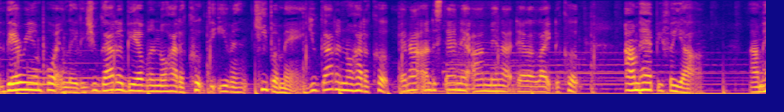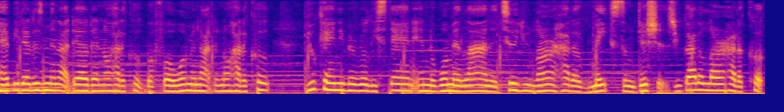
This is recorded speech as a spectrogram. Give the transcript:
very important, ladies. You got to be able to know how to cook to even keep a man. You got to know how to cook. And I understand that I'm men out there that like to cook. I'm happy for y'all. I'm happy that there's men out there that know how to cook. But for a woman not to know how to cook, you can't even really stand in the woman line until you learn how to make some dishes. You got to learn how to cook,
